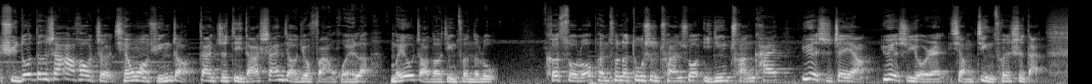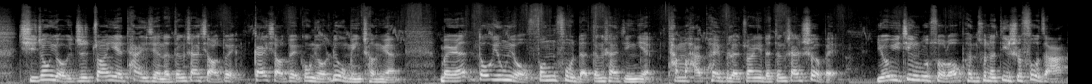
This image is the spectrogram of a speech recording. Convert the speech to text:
许多登山爱好者前往寻找，但只抵达山脚就返回了，没有找到进村的路。可索罗盆村的都市传说已经传开，越是这样，越是有人想进村试胆。其中有一支专业探险的登山小队，该小队共有六名成员，每人都拥有丰富的登山经验，他们还配备了专业的登山设备。由于进入索罗盆村的地势复杂，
